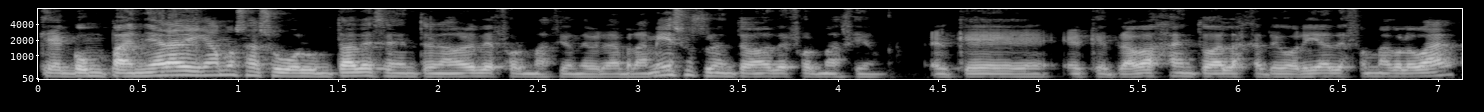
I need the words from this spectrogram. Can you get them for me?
que acompañara, digamos, a su voluntad de ser entrenador de formación, de verdad. Para mí eso es un entrenador de formación, el que, el que trabaja en todas las categorías de forma global,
